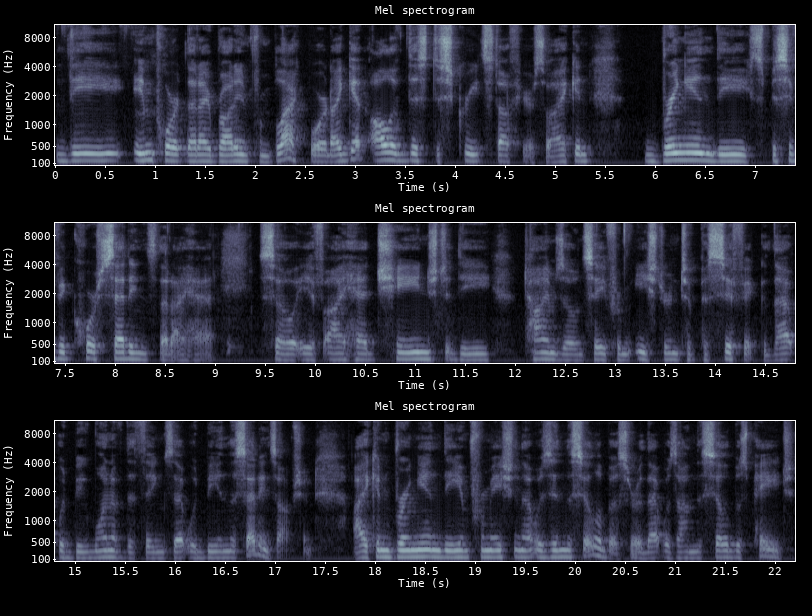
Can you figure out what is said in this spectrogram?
the import that I brought in from Blackboard, I get all of this discrete stuff here. So I can bring in the specific course settings that I had. So if I had changed the time zone, say from Eastern to Pacific, that would be one of the things that would be in the settings option. I can bring in the information that was in the syllabus or that was on the syllabus page.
